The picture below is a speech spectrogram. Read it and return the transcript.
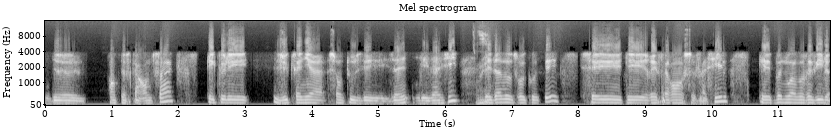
de 39-45 et que les Ukrainiens sont tous des, des nazis, Oui. mais d'un autre côté, c'est des références faciles et Benoît Bréville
